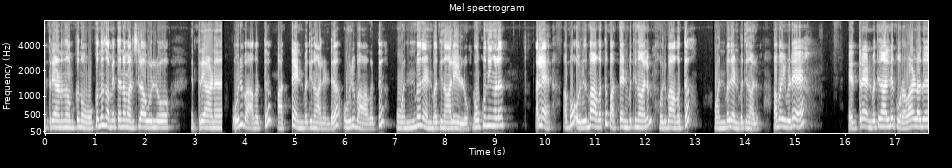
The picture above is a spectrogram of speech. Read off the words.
എത്രയാണെന്ന് നമുക്ക് നോക്കുന്ന സമയത്ത് തന്നെ മനസ്സിലാവുമല്ലോ. എത്രയാണ്? ഒരു ഭാഗത്ത് പത്ത് എൺപത്തിനാലുണ്ട് ഒരു ഭാഗത്ത് ഒൻപത് എൺപത്തിനാലേ ഉള്ളൂ. നോക്കൂ നിങ്ങൾ അല്ലേ? അപ്പോൾ ഒരു ഭാഗത്ത് പത്ത് എൺപത്തിനാലും ഒരു ഭാഗത്ത് ഒൻപത് എൺപത്തിനാലും അപ്പോൾ ഇവിടെ എത്ര എൺപത്തിനാലിന് കുറവാണുള്ളത്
